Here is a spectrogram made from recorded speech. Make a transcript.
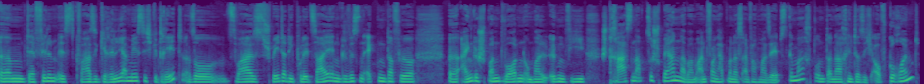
Ähm, der Film ist quasi guerillamäßig gedreht. Also zwar ist später die Polizei in gewissen Ecken dafür äh, eingespannt worden, um mal irgendwie Straßen abzusperren, aber am Anfang hat man das einfach mal selbst gemacht und danach hinter sich aufgeräumt.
